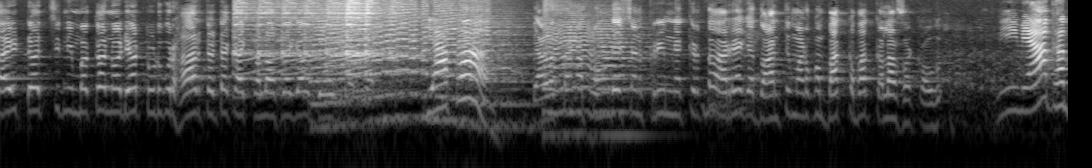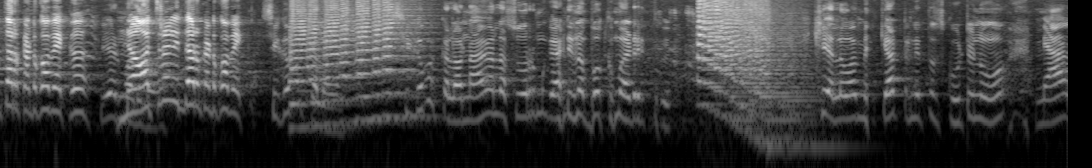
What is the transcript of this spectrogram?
ಲೈಟ್ ಹಚ್ಚಿ ನಿಮ್ಮ ಅಕ್ಕ ನೋಡಿ ಅಷ್ಟು ಹುಡುಗರು ಹಾರ್ಟ್ ಅಟ್ಯಾಕ್ ಆಗಿ ಕಲಾಸಾಗ ಯಾಕ? ಬೆಳಕನ ಫೌಂಡೇಶನ್ ಕ್ರೀಮ್ ನೆಕ್ಕಿರ್ತಾವ ಅರೆಗೆ ದಾಂತಿ ಮಾಡ್ಕೊಂಡ್ ಬಕ್ಕ ಬಕ್ಕ ಕಲಾಸ ಹಾಕವು. ನೀವ್ ಯಾಕೆ ಅಂತವ್ರು ಕಟ್ಕೋಬೇಕು? ಏನ್ ನ್ಯಾಚುರಲ್ ಇದ್ದವ್ರು ಕಟ್ಕೋಬೇಕು. ಸಿಗಬೇಕಲ್ಲ. ಸಿಗಬೇಕಲ್ಲ. ನಾವೆಲ್ಲ ಶೋರೂಮ್ ಗಾಡಿನ ಬುಕ್ ಮಾಡಿರ್ತೀವಿ. ಕೆಲವೊಮ್ಮೆ ಕೆಟ್ಟ ನಿಂತು ಸ್ಕೂಟಿನೂ ಮ್ಯಾಗ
